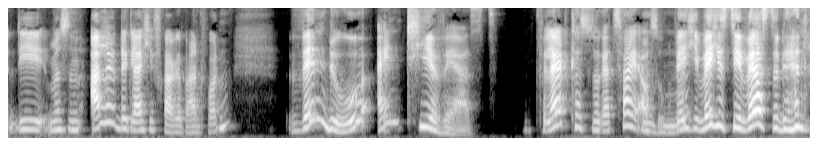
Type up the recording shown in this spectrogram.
die müssen alle die gleiche Frage beantworten. Wenn du ein Tier wärst, vielleicht kannst du sogar zwei aussuchen. Mhm. Welche, welches Tier wärst du denn?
